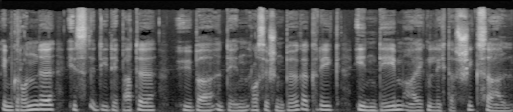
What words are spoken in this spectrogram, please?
Im Grunde ist die Debatte über den russischen Bürgerkrieg, in dem eigentlich das Schicksal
